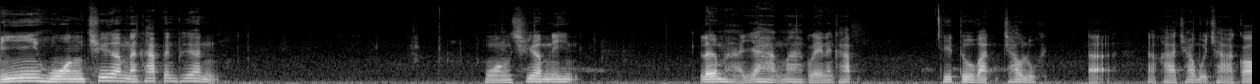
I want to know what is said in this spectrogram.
มีห่วงเชื่อมนะครับเพื่อนๆห่วงเชื่อมนี่ เริ่มหายากมากเลยนะครับ ที่ตู้วัดเช่าลูกราคาเช่าบูชาก็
